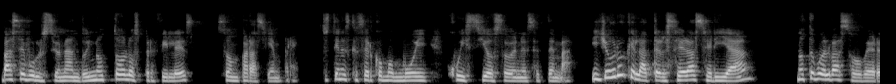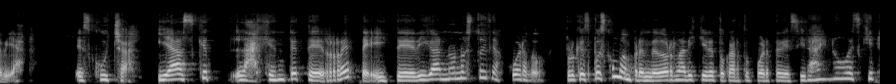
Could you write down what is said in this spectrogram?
vas evolucionando y no todos los perfiles son para siempre. Entonces tienes que ser como muy juicioso en ese tema. Y yo creo que la tercera sería, no te vuelvas soberbia escucha y haz que la gente te rete y te diga, no, no estoy de acuerdo. Porque después como emprendedor nadie quiere tocar tu puerta y decir, ay, no, es que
